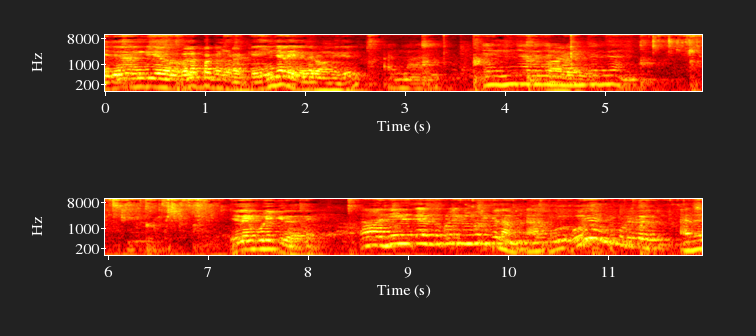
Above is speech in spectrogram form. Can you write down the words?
இது வந்து வெள்ளப்பக்கம் கிடக்கு. இஞ்சலையில் வேற ஒன்று இது இதெல்லாம் குளிக்கிறது. நீ இருக்கிறது குளிக்க குளிக்கலாம்டா அது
